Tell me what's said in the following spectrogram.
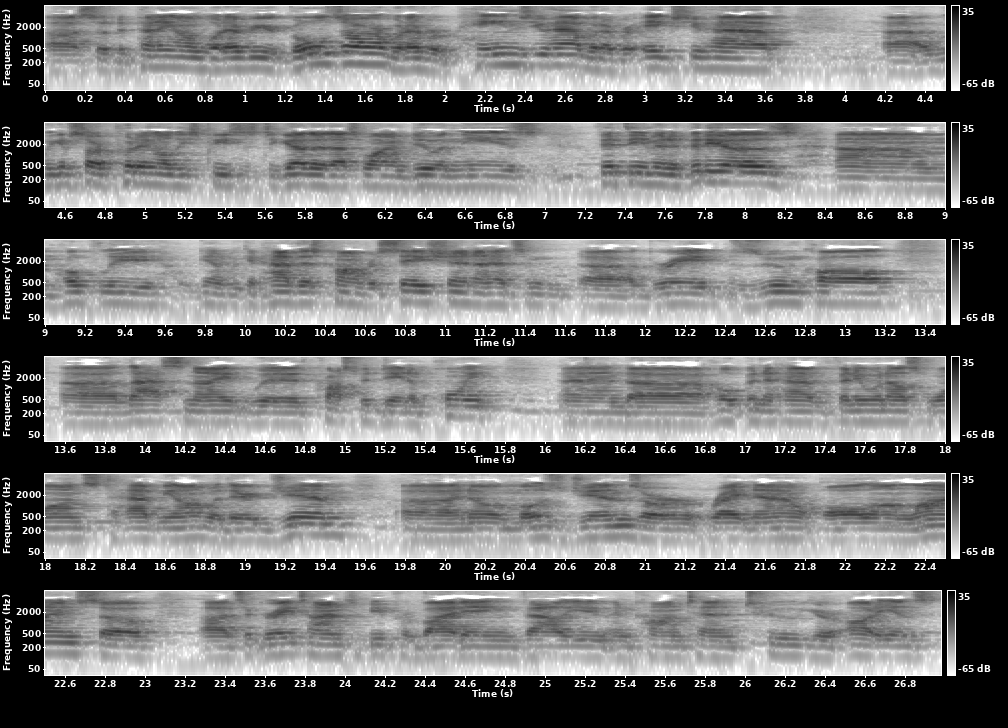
Uh, so, depending on whatever your goals are, whatever pains you have, whatever aches you have, uh, we can start putting all these pieces together. That's why I'm doing these 15 minute videos. Um, hopefully, again, we can have this conversation. I had some uh, a great Zoom call uh, last night with CrossFit Dana Point and uh, hoping to have if anyone else wants to have me on with their gym. Uh, I know most gyms are right now all online, so uh, it's a great time to be providing value and content to your audience.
